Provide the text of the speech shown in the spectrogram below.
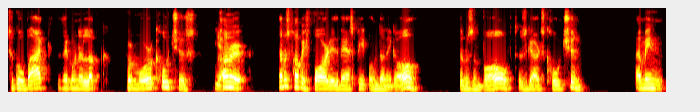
to go back, they're going to look for more coaches. Yeah. Conor, that was probably 40 of the best people in Donegal that was involved as regards coaching. I mean,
